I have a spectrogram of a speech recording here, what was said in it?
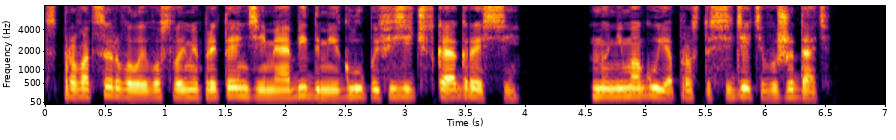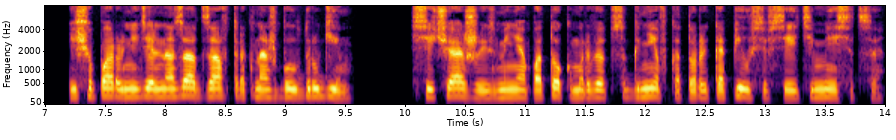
Спровоцировала его своими претензиями, обидами и глупой физической агрессией. Но не могу я просто сидеть и выжидать. Еще пару недель назад завтрак наш был другим. Сейчас же из меня потоком рвется гнев, который копился все эти месяцы.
